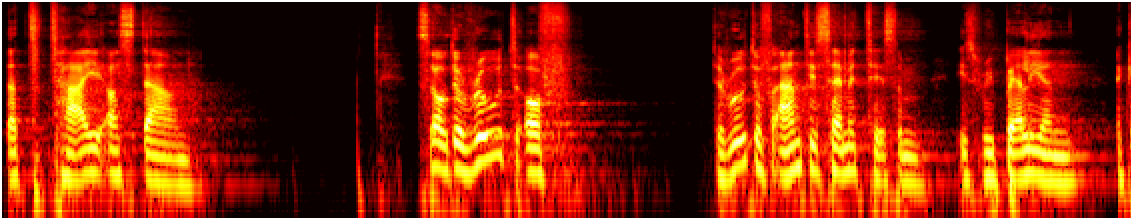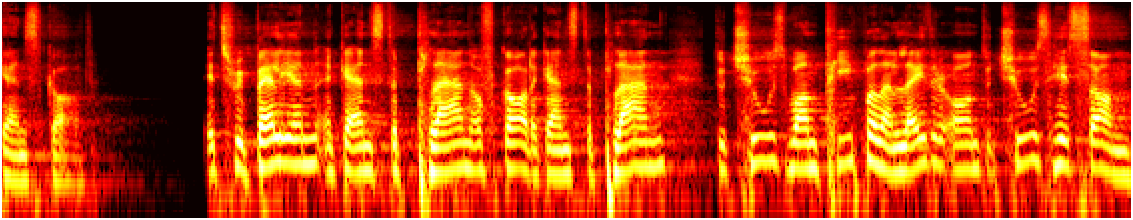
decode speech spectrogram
that tie us down. So the root of the root of anti-Semitism is rebellion against God. It's rebellion against the plan of God, against the plan to choose one people and later on to choose his son,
